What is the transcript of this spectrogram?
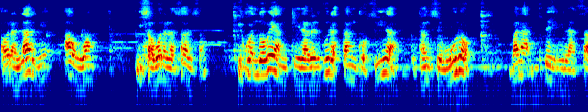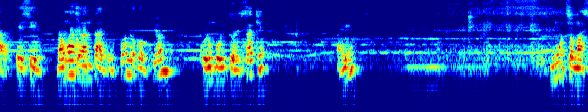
ahora largue agua y sabor a la salsa. Y cuando vean que la verdura está cocida, que están seguros, van a desglasar. Es decir, vamos a levantar el fondo de cocción con un poquito de saque. Ahí. Mucho más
